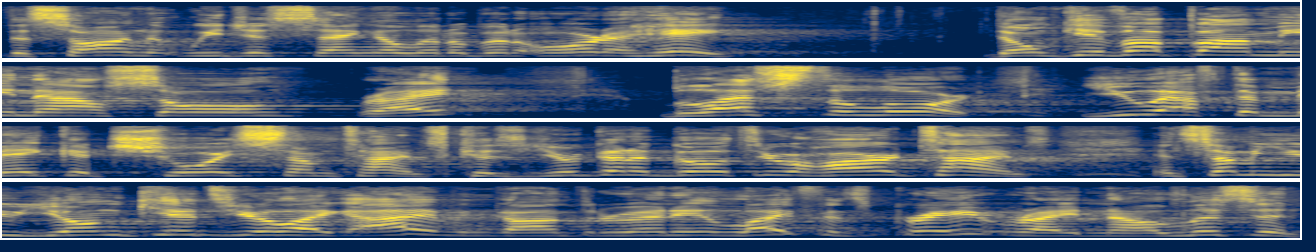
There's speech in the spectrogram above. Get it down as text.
The song that we just sang a little bit of order. Hey, don't give up on me now, soul, right? Bless the Lord. You have to make a choice sometimes because you're going to go through hard times. And some of you young kids, you're like, I haven't gone through any. Life is great right now. Listen,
